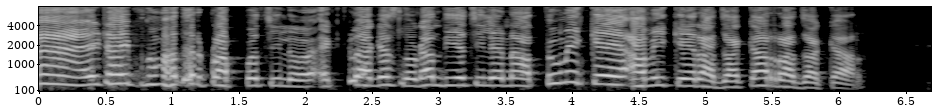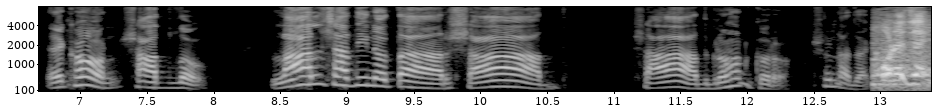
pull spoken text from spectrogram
হ্যাঁ, এটাই তোমাদের প্রাপ্য ছিল। একটু আগে স্লোগান দিয়েছিলে না তুমি কে? আমি কে? রাজাকার রাজাকার। এখন সাধলো লাল স্বাধীনতার সাদ স্বাদ গ্রহণ করো শোনা যাক। পড়ে যাই।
